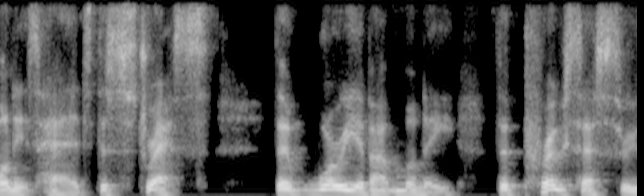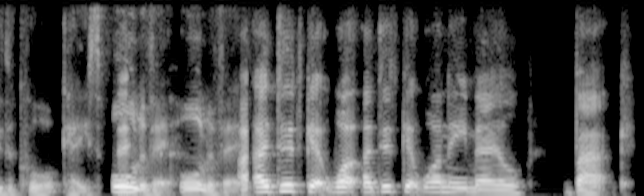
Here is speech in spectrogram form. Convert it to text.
on its head. The stress, the worry about money, the process through the court case, all of it, all of it. I did get what I did get one email back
